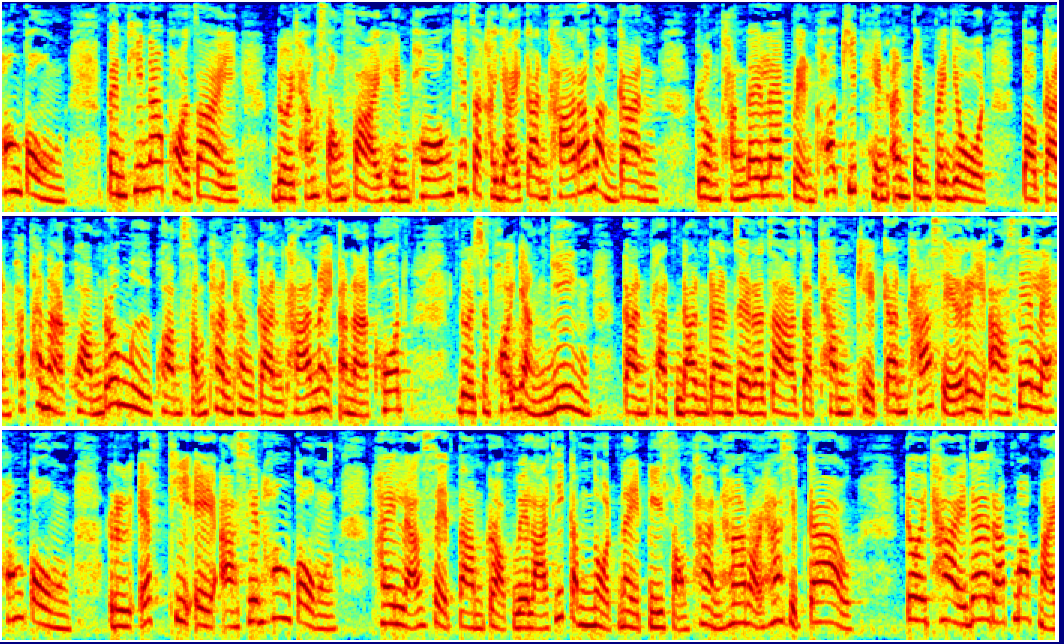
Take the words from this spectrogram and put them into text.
ฮ่องกงเป็นที่น่าพอใจ โดยทั้งสองฝ่ายเห็นพ้องที่จะขยายการค้าระหว่างกัน รวมทั้งได้แลกเปลี่ยนข้อคิดเห็นอันเป็นประโยชน์ ต่อการพัฒนาความร่วมมือความสัมพันธ์ทางการค้าในอนาคต โดยเฉพาะอย่างยิ่งการผลักดันการเจรจาจัดทำเขตการค้าเสรีอาเซียนและฮ่องกงหรือ FTA อาเซียนฮ่องกงให้แล้วเสร็จตามกรอบเวลาที่กำหนดในปี 2559 โดยไทยได้รับมอบหมาย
